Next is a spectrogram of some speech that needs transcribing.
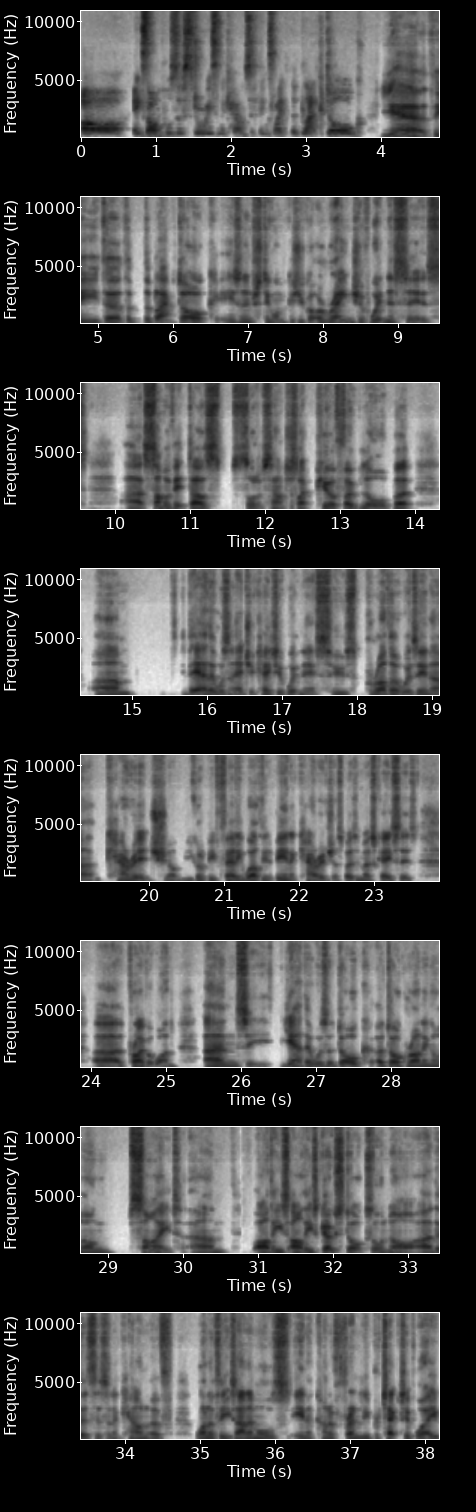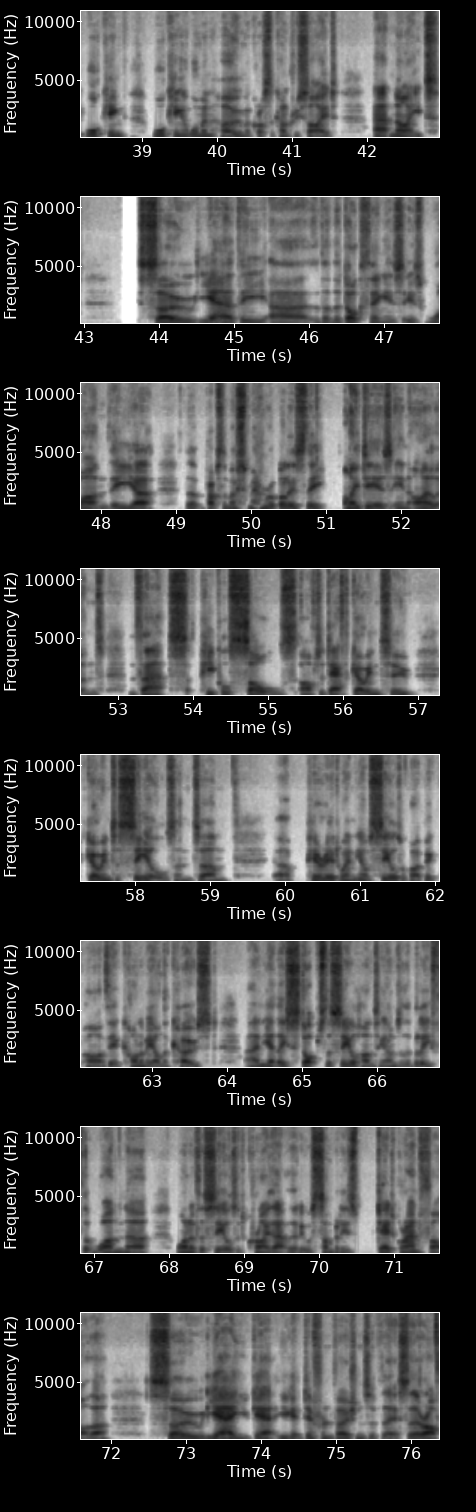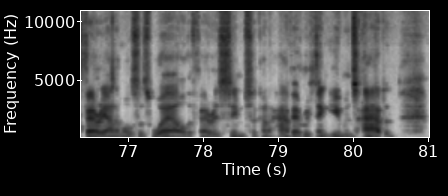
are examples of stories and accounts of things like the black dog. Yeah, the, the the the black dog is an interesting one because you've got a range of witnesses. Uh, some of it does sort of sound just like pure folklore, but um, there there was an educated witness whose brother was in a carriage um, you've got to be fairly wealthy to be in a carriage i suppose in most cases uh, private one. And yeah there was a dog a dog running alongside. Um, are these are these ghost dogs or not? Uh, there's, there's an account of one of these animals in a kind of friendly protective way walking walking a woman home across the countryside at night so yeah, the uh, the the dog thing is is one. The uh, the perhaps the most memorable is the ideas in Ireland that people's souls after death go into go into seals and um, a period when you know seals were quite a big part of the economy on the coast and yet they stopped the seal hunting under the belief that one uh, one of the seals had cried out that it was somebody's dead grandfather so yeah, you get you get different versions of this. There are fairy animals as well. The fairies seem to kind of have everything humans had, and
